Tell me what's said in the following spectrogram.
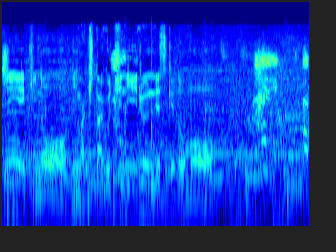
神駅の今北口にいるんですけども。はい、北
